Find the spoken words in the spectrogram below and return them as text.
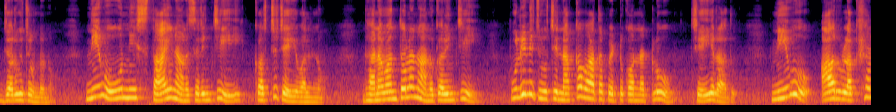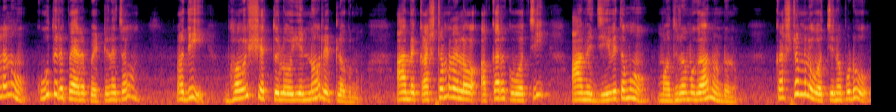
జరుగుచుండును. నీవు నీ స్థాయిని అనుసరించి ఖర్చు చేయవలను. ధనవంతులను అనుకరించి పులిని చూచి నక్కవాత పెట్టుకున్నట్లు చేయరాదు. నీవు ఆరు లక్షలను కూతురి పేర పెట్టినచో అది భవిష్యత్తులో ఎన్నో రెట్లగును. ఆమె కష్టములలో అక్కరకు వచ్చి ఆమె జీవితము మధురముగా నుండును. కష్టములు వచ్చినప్పుడు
